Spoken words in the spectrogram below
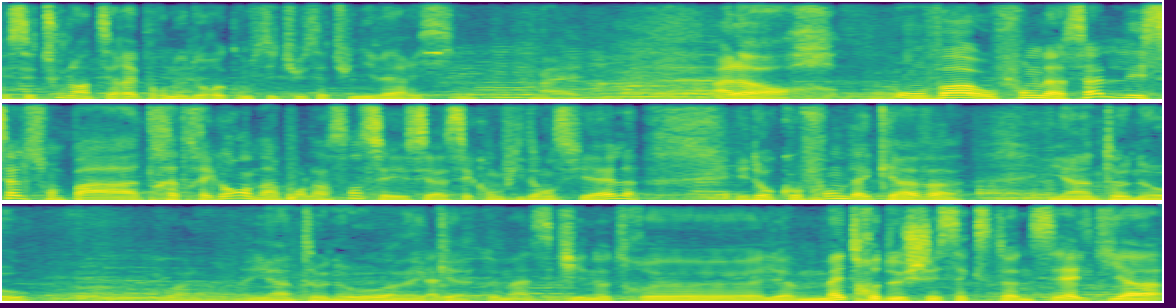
Et c'est tout l'intérêt pour nous de reconstituer cet univers ici. Alors, on va au fond de la salle. Les salles sont pas très très grandes hein, pour l'instant, c'est assez confidentiel. Et donc au fond de la cave, il y a un tonneau. Voilà. Il y a un tonneau avec. Alex Thomas, qui est notre euh, maître de chez Sexton. C'est elle qui a,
